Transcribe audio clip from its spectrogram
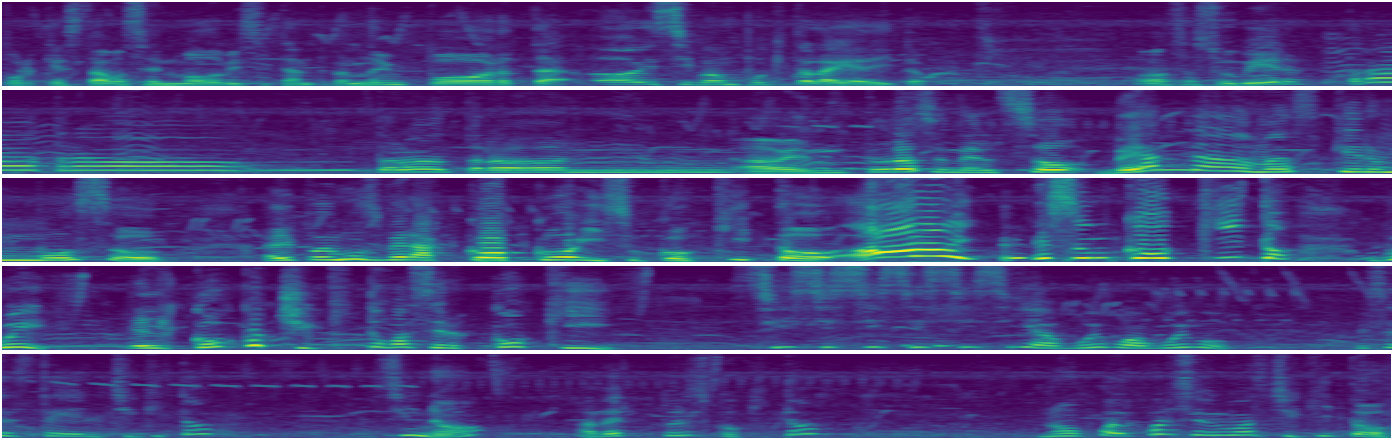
Porque estamos en modo visitante, pero no importa. Hoy sí va un poquito lagadito. Vamos a subir. ¡Tra, Aventuras en el zoo. Vean nada más que hermoso. Ahí podemos ver a Coco y su coquito. ¡Ay! ¡Es un coquito! Güey, el coco chiquito va a ser Coqui. Sí, sí, sí, sí, sí, sí, a huevo, a huevo. ¿Es este el chiquito? Sí, ¿no? A ver, ¿tú eres coquito? No, ¿cuál, cuál se ve más chiquito?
